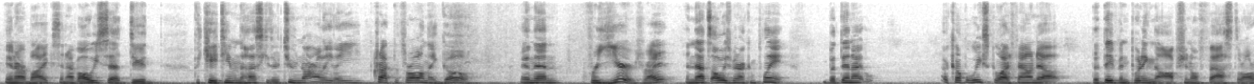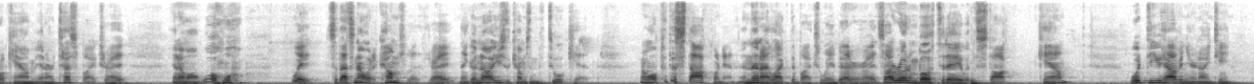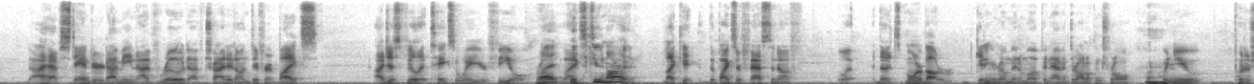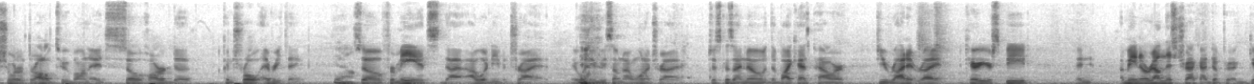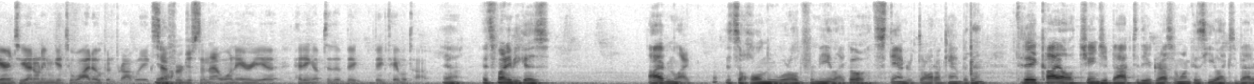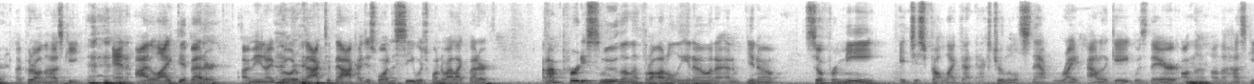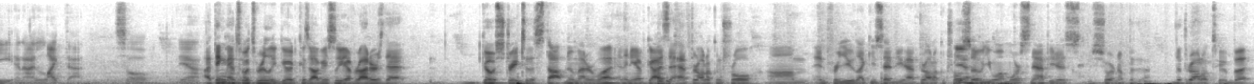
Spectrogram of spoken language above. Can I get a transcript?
in our bikes. And I've always said, dude, the KTM and the Husky, they're too gnarly. They crack the throttle and they go. And then for years, right? And that's always been our complaint. But then I, a couple weeks ago, I found out that they've been putting the optional fast throttle cam in our test bikes, right? And I'm all, whoa, whoa, wait, so that's not what it comes with, right? And they go, no, it usually comes in the toolkit. And I'm put the stock one in. And then I like the bikes way better, right? So I rode them both today with the stock cam. What do you have in your 19? I have standard. I mean, I've rode, I've tried it on different bikes. I just feel it takes away your feel. Right? It's too gnarly. Like it, the bikes are fast enough. It's more about getting your momentum up and having throttle control. Mhm. When you put a shorter throttle tube on, it's so hard to control everything. Yeah. So for me, it's I, I wouldn't even try it. It wouldn't even be something I want to try, just because I know the bike has power. If you ride it right, carry your speed, and I mean around this track, I, don't, I guarantee you I don't even get to wide open probably, except Yeah. for just in that one area heading up to the big big tabletop. Yeah, it's funny because I'm like, it's a whole new world for me. Like, oh, standard throttle cam. But then today, Kyle changed it back to the aggressive one because he likes it better. I put it on the Husky, and I liked it better. I mean, I rode them back to back. I just wanted to see which one do I like better. And I'm pretty smooth on the throttle, you know, and, I, and you know, so for me, it just felt like that extra little snap right out of the gate was there on Mhm. the on the Husky, and I like that. So, yeah. I think that's what's really good because obviously you have riders that go straight to the stop no matter what, and then you have guys that have throttle control. Um, and for you, like you said, you have throttle control, Yeah. so you want more snap, you just shorten up the, the throttle tube. But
